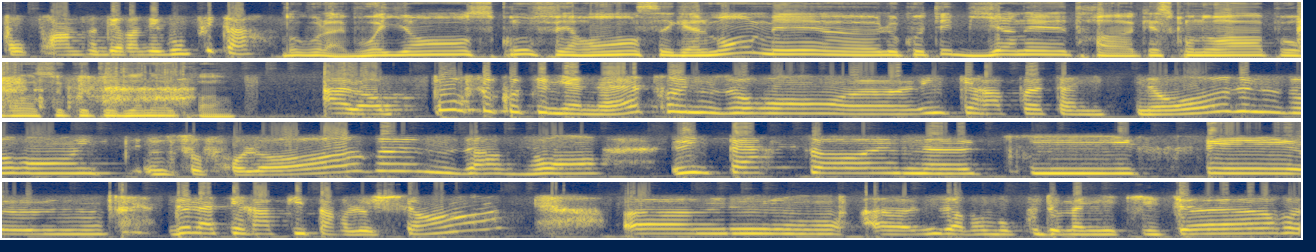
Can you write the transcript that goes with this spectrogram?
pour prendre des rendez-vous plus tard. Donc voilà, voyance, conférence également, mais euh, le côté bien-être, euh, qu'est-ce qu'on aura pour ce côté bien-être? Alors, pour ce côté bien-être, nous aurons euh, une thérapeute en hypnose, nous aurons une, sophrologue, nous avons une personne qui fait euh, de la thérapie par le chant. Euh, nous avons beaucoup de magnétiseurs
